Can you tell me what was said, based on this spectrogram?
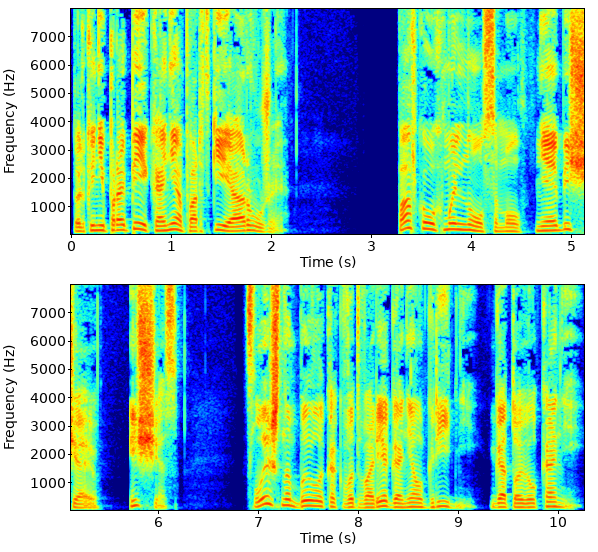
Только не пропей коня, портки и оружие». Павка ухмыльнулся, мол, не обещаю. Исчез. Слышно было, как во дворе гонял гридней, готовил коней.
